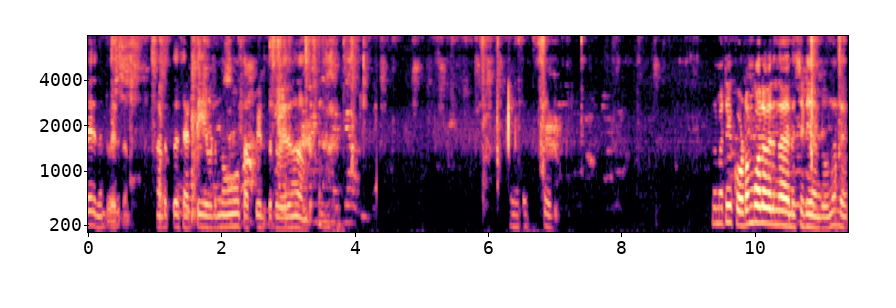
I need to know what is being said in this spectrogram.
വരുന്നുണ്ട് വരുന്നുണ്ട്. അടുത്ത ചട്ടി എവിടുന്നോ തപ്പിയെടുത്തിട്ട് വരുന്നുണ്ട്. ഇലച്ചെടി ഇത് മറ്റേ കുടം പോലെ വരുന്ന ഇലച്ചെടിയാണെന്ന് തോന്നുന്നല്ലേ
